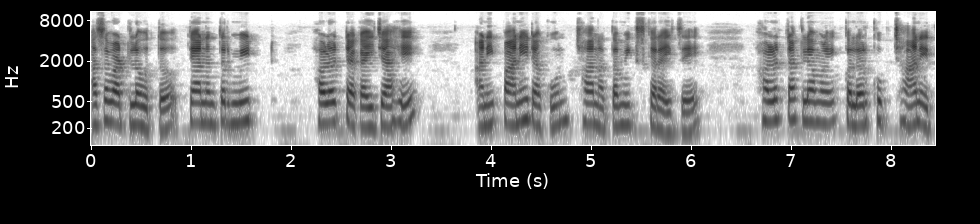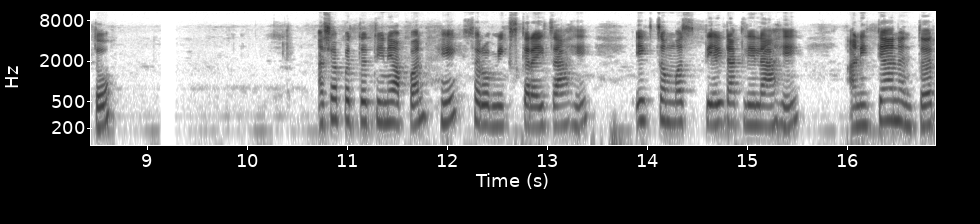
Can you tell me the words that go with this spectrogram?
असं वाटलं होतं. त्यानंतर मीठ हळद टाकायचे आहे आणि पाणी टाकून छान आता मिक्स करायचं आहे हळद टाकल्यामुळे कलर खूप छान येतो. अशा पद्धतीने आपण हे सर्व मिक्स करायचं आहे. एक चम्मच तेल टाकलेलं आहे आणि त्यानंतर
